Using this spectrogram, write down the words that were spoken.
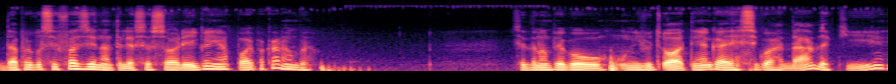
Dá pra você fazer, Nathalie, acessório e ganhar power pra caramba. Você ainda não pegou o nível de... Ó, tem HS guardado aqui.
